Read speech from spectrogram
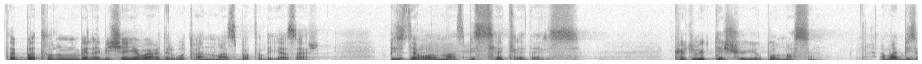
Tabi Batılı'nın böyle bir şeyi vardır, utanmaz Batılı yazar. Bizde olmaz, biz setrederiz. Kötülük de şu bulmasın. Ama biz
